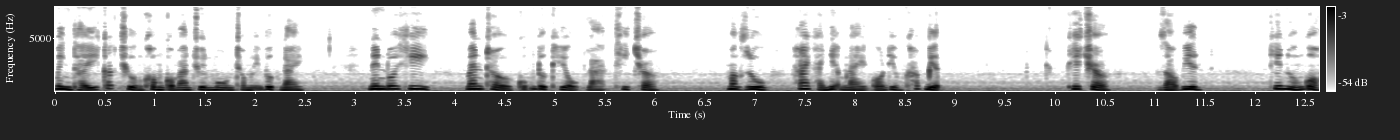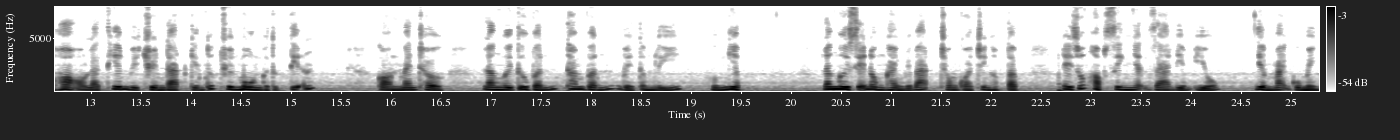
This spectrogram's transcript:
mình thấy các trường không có ban chuyên môn trong lĩnh vực này nên đôi khi mentor cũng được hiểu là teacher. Mặc dù hai khái niệm này có điểm khác biệt. Teacher, giáo viên. Thiên hướng của họ là thiên về truyền đạt kiến thức chuyên môn và thực tiễn. Còn mentor là người tư vấn, tham vấn về tâm lý, hướng nghiệp. Là người sẽ đồng hành với bạn trong quá trình học tập Để giúp học sinh nhận ra điểm yếu, điểm mạnh của mình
